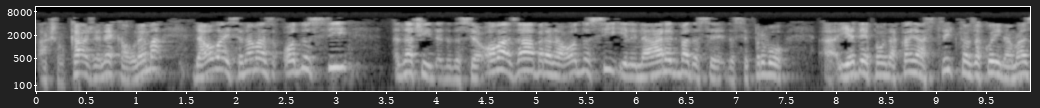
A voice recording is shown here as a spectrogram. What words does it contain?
akšam. Kaže neka ulema da ovaj se namaz odnosi znači da, da se ova zabrana odnosi ili naredba da se da se prvo a, jede pa onda klanja striktno za koji namaz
